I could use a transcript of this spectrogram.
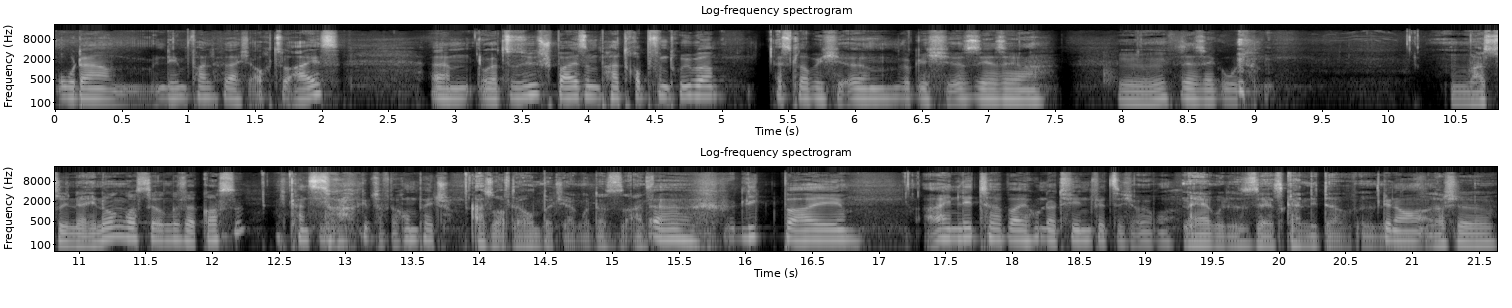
oder in dem Fall vielleicht auch zu Eis ähm, oder zu Süßspeise ein paar Tropfen drüber ist, glaube ich, ähm, wirklich sehr, sehr, Mhm. sehr, sehr gut. Hast du in Erinnerung, was der ungefähr kostet? Ich kann es sogar, gibt es auf der Homepage. Also auf der Homepage, ja gut, das ist einfach. Äh, liegt bei 1 Liter bei 144 Euro. naja gut, das ist ja jetzt kein Liter. Genau. Flasche.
